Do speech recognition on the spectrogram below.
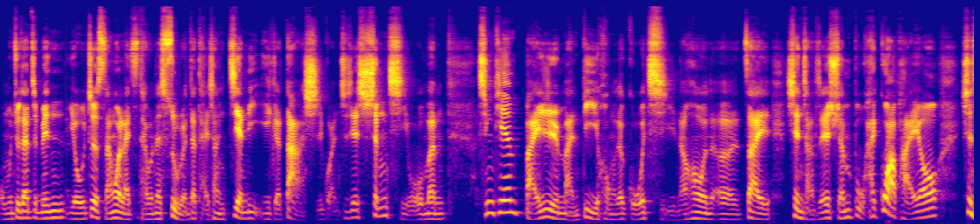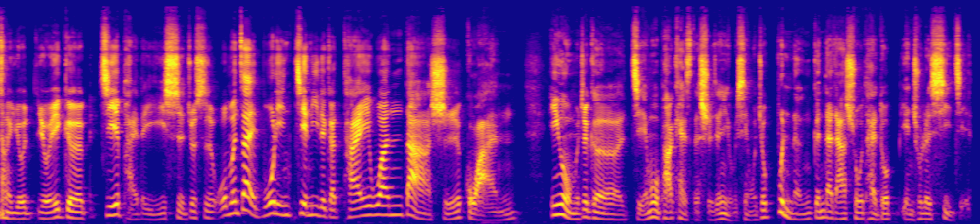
我们就在这边由这三位来自台湾的素人在台上建立一个大使馆，直接升起我们。青天白日满地红的国旗，然后呢，呃，在现场直接宣布，还挂牌哦。现场有有一个揭牌的仪式，就是我们在柏林建立了个台湾大使馆。因为我们这个节目 podcast 的时间有限，我就不能跟大家说太多演出的细节。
